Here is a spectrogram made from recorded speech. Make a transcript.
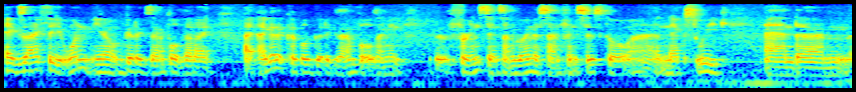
Exactly. One, you know, good example that I, I, I got a couple of good examples. I mean, for instance, I'm going to San Francisco uh, next week, and um,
